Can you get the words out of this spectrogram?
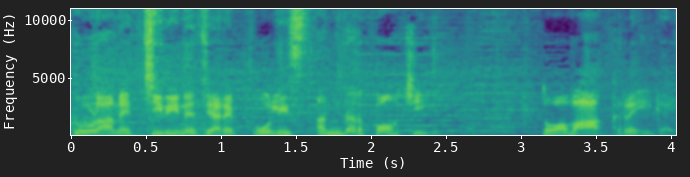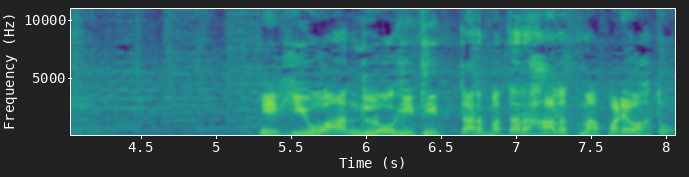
ટોળાને ચીરીને જ્યારે પોલીસ અંદર પહોંચી, તો અવાક રહી ગઈ. એક યુવાન લોહીથી તરબતર હાલતમાં પડ્યો હતો.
